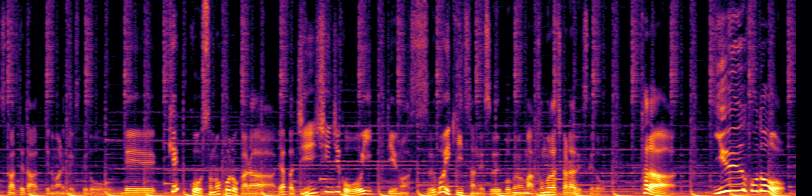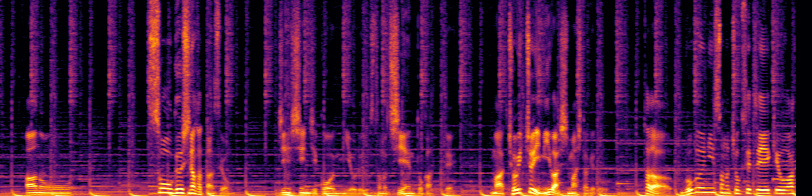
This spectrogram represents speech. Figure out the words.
使ってたっていうのもあるんですけどで結構その頃からやっぱ人身事故多いっていうのはすごい聞いてたんです。僕のまあ友達からですけど。ただ言うほどあの遭遇しなかったんですよ。人身事故によるその遅延とかってまあちょいちょい見はしましたけどただ僕にその直接影響あっ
